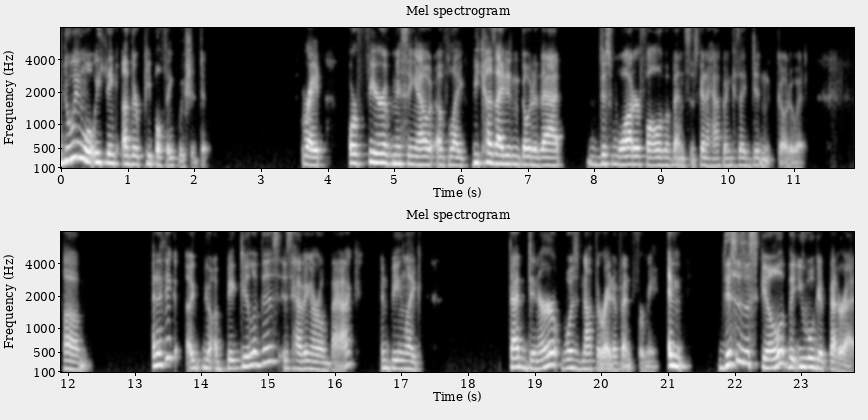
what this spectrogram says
doing what we think other people think we should do. Right. Or fear of missing out of like, because I didn't go to that, this waterfall of events is going to happen because I didn't go to it. Um, and I think a, you know, a big deal of this is having our own back and being like, that dinner was not the right event for me. And this is a skill that you will get better at,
